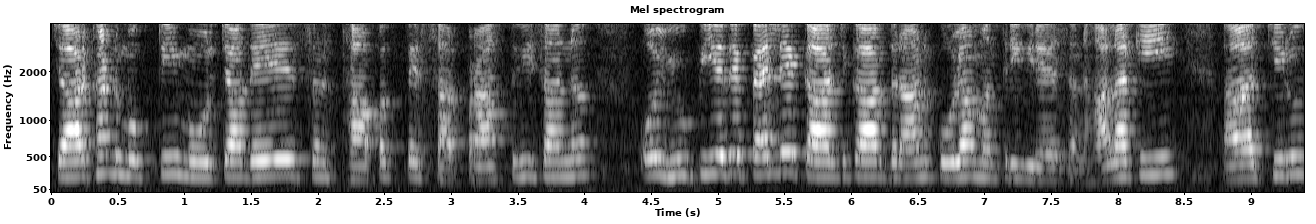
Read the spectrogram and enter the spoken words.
ਝਾਰਖੰਡ ਮੁਕਤੀ ਮੋਰਚਾ ਦੇ ਸੰਸਥਾਪਕ ਤੇ ਸਰਪ੍ਰਸਤ ਵੀ ਸਨ। ਉਹ ਯੂਪੀਏ ਦੇ ਪਹਿਲੇ ਕਾਰਜਕਾਰ ਦੌਰਾਨ ਕੋਲਾ ਮੰਤਰੀ ਵੀ ਰਹੇ ਸਨ। ਹਾਲਾਂਕਿ ਚਿਰੂ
